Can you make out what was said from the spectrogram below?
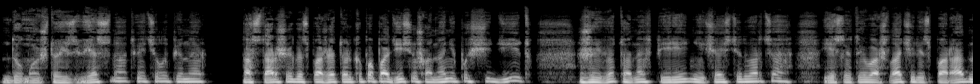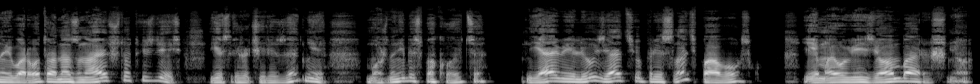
«Думаю, что известно», — ответила Пинер. А старшей госпоже только попадись уж, она не пощадит. Живет она в передней части дворца. Если ты вошла через парадные ворота, она знает, что ты здесь. Если же через задние, можно не беспокоиться. Я велю зятю прислать повозку и мы увезем барышню.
